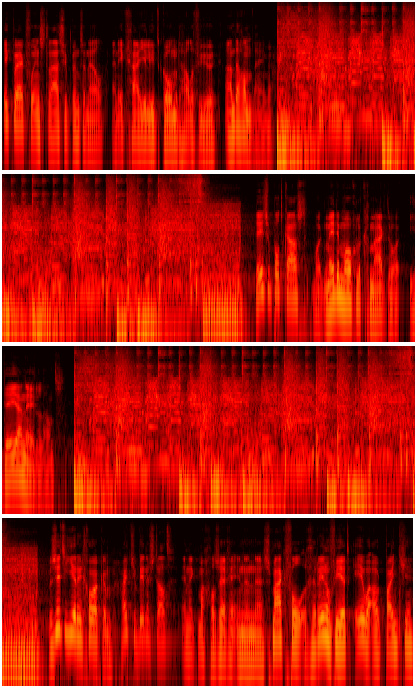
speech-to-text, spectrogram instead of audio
ik werk voor Installatie.nl en ik ga jullie het komend half uur aan de hand nemen. Deze podcast wordt mede mogelijk gemaakt door IDEA Nederland. We zitten hier in Gorkum, hartje binnenstad. En ik mag wel zeggen in een uh, smaakvol gerenoveerd eeuwenoud pandje.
